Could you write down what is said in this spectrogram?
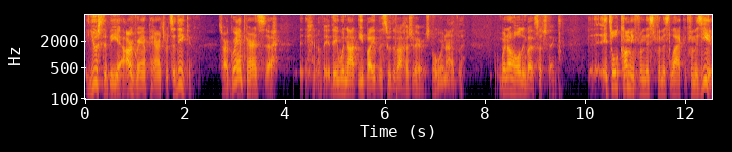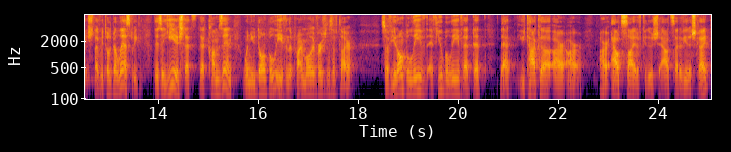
it used to be, yeah, our grandparents were tzaddikim. So our grandparents, uh, you know, they, they would not eat by the Suda Vachashverish, but we're not, we're not holding by such things. It's all coming from this, from this lack, from this yish, like we talked about last week. There's a yish that, that comes in when you don't believe in the primordial versions of Torah. So if you don't believe, if you believe that, that, that Yutaka are, are, are outside of Kedusha, outside of Yiddishkeit,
